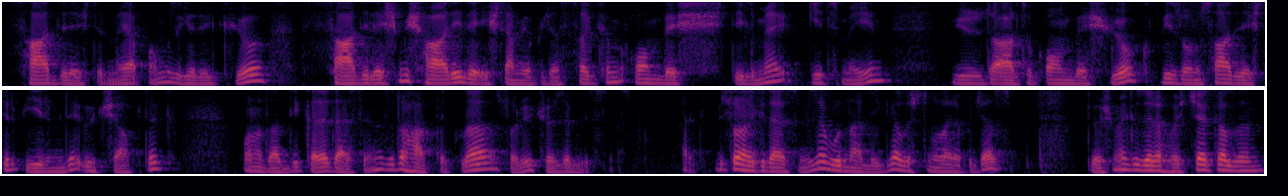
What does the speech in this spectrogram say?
sadeleştirme yapmamız gerekiyor. Sadeleşmiş haliyle işlem yapacağız. Sakın 15 dilime gitmeyin. Yüzde artık 15 yok. Biz onu sadeleştirip 20'de 3 yaptık. Onu da dikkat ederseniz rahatlıkla soruyu çözebilirsiniz. Hadi bir sonraki dersimizde bunlarla ilgili alıştırmalar yapacağız. Görüşmek üzere. Hoşçakalın.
